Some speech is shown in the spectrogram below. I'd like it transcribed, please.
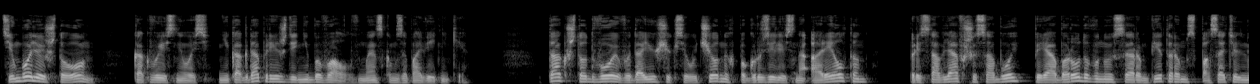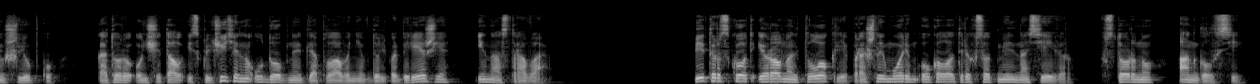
тем более что он, как выяснилось, никогда прежде не бывал в Мэнском заповеднике. Так что двое выдающихся ученых погрузились на Арелтон, представлявший собой переоборудованную сэром Питером спасательную шлюпку, которую он считал исключительно удобной для плавания вдоль побережья и на острова. Питер Скотт и Рональд Локли прошли морем около 300 миль на север, в сторону Англси,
